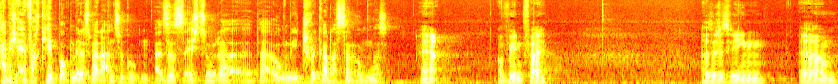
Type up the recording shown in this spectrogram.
habe ich einfach keinen Bock mehr, das weiter anzugucken. Also das ist echt so, da, da irgendwie triggert das dann irgendwas. Ja, auf jeden Fall. Also deswegen ähm,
